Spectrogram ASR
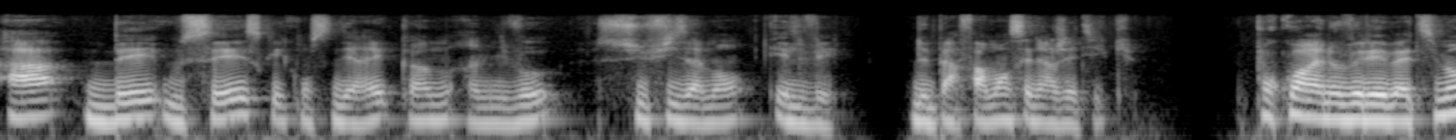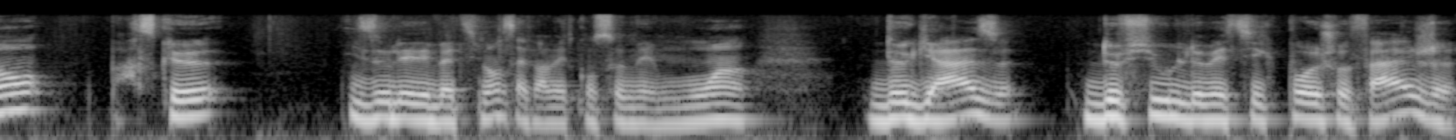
A, B ou C, ce qui est considéré comme un niveau suffisamment élevé de performance énergétique. Pourquoi rénover les bâtiments? Parce que isoler les bâtiments, ça permet de consommer moins de gaz, de fuel domestique pour le chauffage,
